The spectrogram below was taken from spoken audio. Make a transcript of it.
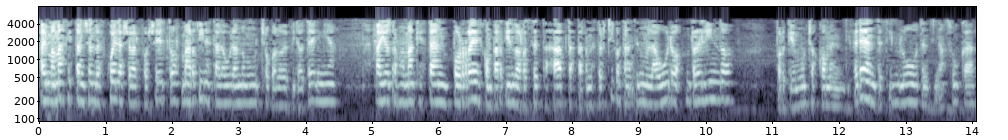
Hay mamás que están yendo a escuela a llevar folletos. Martín está laburando mucho con lo de pirotecnia. Hay otras mamás que están por redes compartiendo recetas aptas para nuestros chicos. Están haciendo un laburo re lindo porque muchos comen diferentes, sin gluten, sin azúcar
